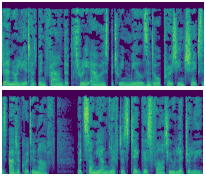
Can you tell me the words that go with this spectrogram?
Generally it has been found that 3 hours between meals and or protein shakes is adequate enough. But some young lifters take this far too literally.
